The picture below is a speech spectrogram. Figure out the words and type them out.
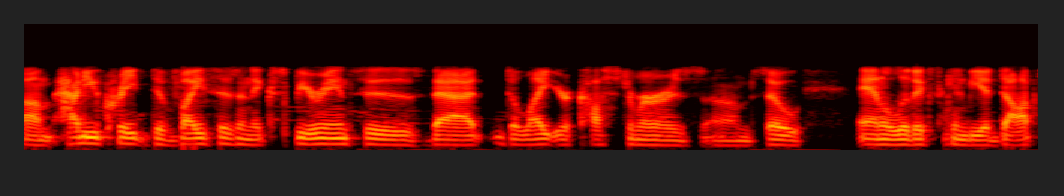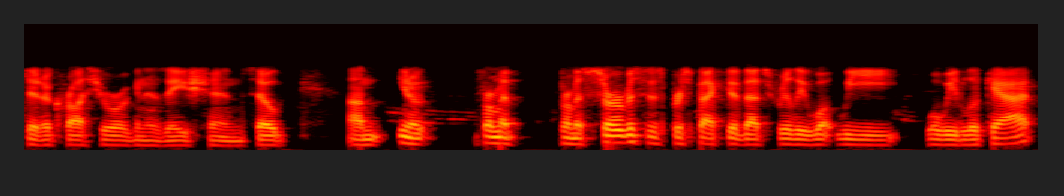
Um, how do you create devices and experiences that delight your customers? Um, so analytics can be adopted across your organization. So, um, you know, from a from a services perspective, that's really what we what we look at.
